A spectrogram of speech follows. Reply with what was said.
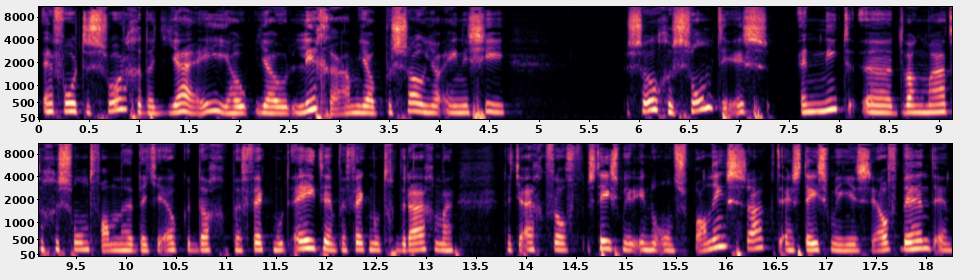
ervoor te zorgen dat jij, jouw, lichaam, jouw persoon, jouw energie zo gezond is. En niet uh, dwangmatig gezond van uh, dat je elke dag perfect moet eten en perfect moet gedragen. Maar dat je eigenlijk vooral steeds meer in de ontspanning zakt en steeds meer jezelf bent. En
